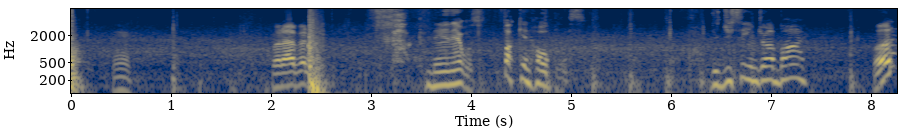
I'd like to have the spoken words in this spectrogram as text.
Hmm. What happened? Fuck, man, that was fucking hopeless. Did you see him drive by? What?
